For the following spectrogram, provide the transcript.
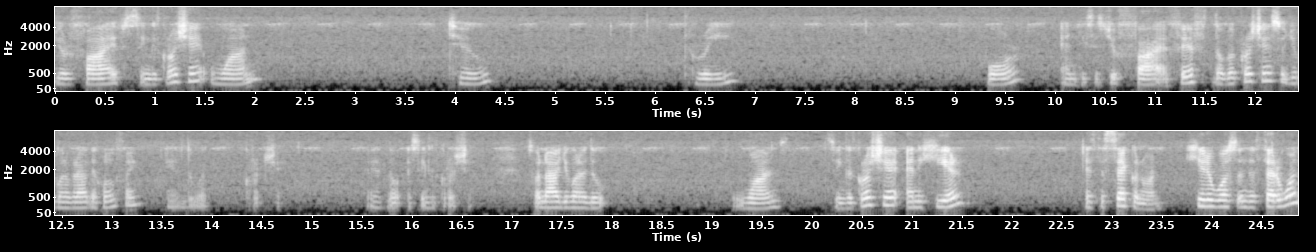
your five single crochet. One two three four and this is your five fifth double crochet. So you're going to grab the whole thing and do a crochet a single crochet. So now you're going to do one single crochet and here is the second one. Here it was in the third one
